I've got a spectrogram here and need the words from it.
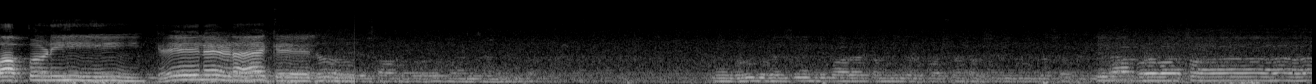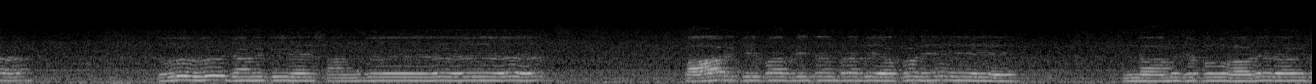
ਆਪਣੀ ਕੇ ਨੇੜੇ ਕੇ ਦੂਰ। ਗੁਰੂ ਗੋਬਿੰਦ ਸਿੰਘ ਜੀ ਮਹਾਰਾਜ ਕਮਲੀ ਦਾ ਪਾਸ਼ਾ ਤਰਸੀ ਗੁਰੂ ਗ੍ਰੰਥ ਸਾਹਿਬ ਤੇਰਾ ਪ੍ਰਵਾਸਾ ਤੂੰ ਜਾਣ ਕੇ ਹੈ ਸੰਗ। ਪਾਰ ਕਿਰਪਾ ਬ੍ਰਿਤੰ ਪ੍ਰਭ ਆਪਣੇ। ਨਾਮ ਜਪੋ ਹਰ ਰੰਗ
